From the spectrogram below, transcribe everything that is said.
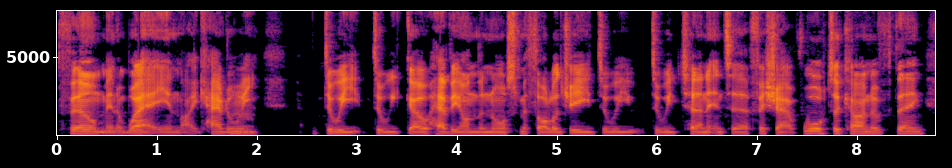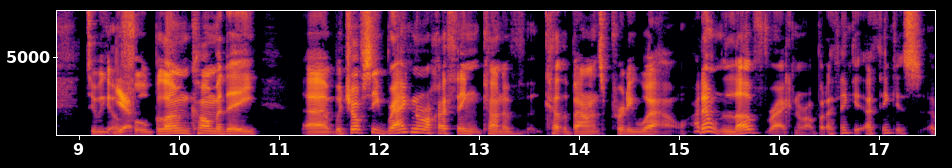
film in a way, and like how do mm. we. Do we do we go heavy on the Norse mythology? Do we do we turn it into a fish out of water kind of thing? Do we go yeah. full blown comedy? Uh, which obviously Ragnarok, I think, kind of cut the balance pretty well. I don't love Ragnarok, but I think it, I think it's a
